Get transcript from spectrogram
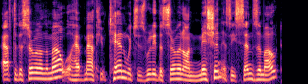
after the Sermon on the Mount, we'll have Matthew 10, which is really the sermon on mission as he sends them out.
